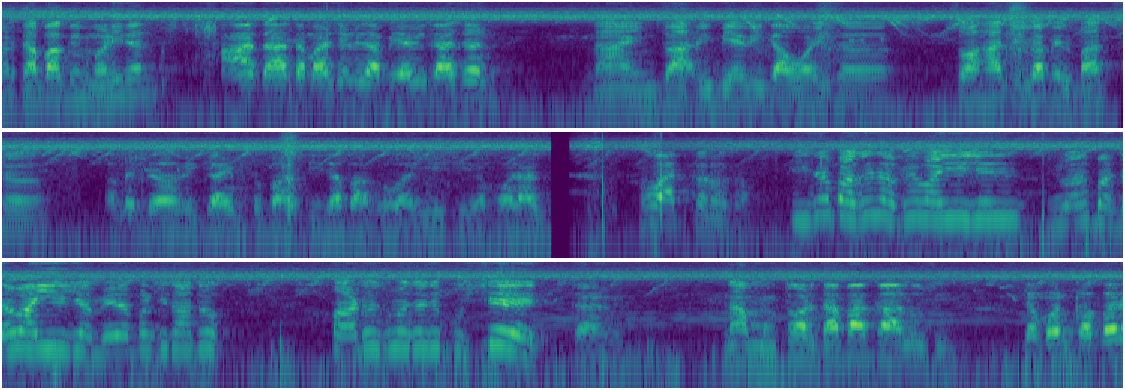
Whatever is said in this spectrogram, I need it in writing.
અડધા ભાગે મળી રહે ને? આ તા તમારે છે આ બે વીઘા છે ને. ના એમ તો હારી બે વીઘા હોય છે. સો સાત વીઘા પેલ બાદ છે. અમે દસ વીઘા એમ તો ત્રીજા ભાગો વાવીએ છીએ. અમારા શું વાત કરો છો? ત્રીજા ભાગે તો અમે વાઈએ છીએ. બધા વાઈએ છીએ. અમે પણ કીધું આ તો પાડોશમાં છે પૂછશે. ના હું તો અડધા ભાગ આલું છું. તમને ખબર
